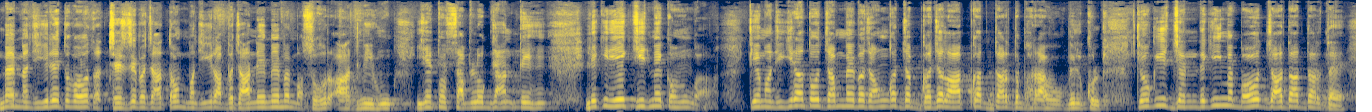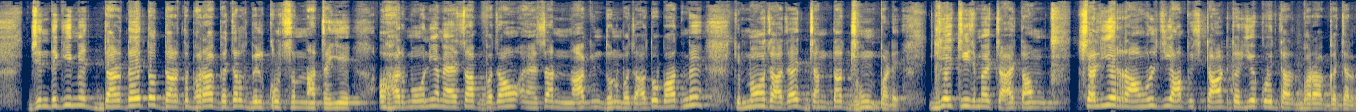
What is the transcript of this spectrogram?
मैं मंजीरे तो बहुत अच्छे से बजाता हूँ, मंजीरा बजाने में मैं मशहूर आदमी हूँ, ये तो सब लोग जानते हैं। लेकिन एक चीज़ मैं कहूँगा कि मंजीरा तो जब मैं बजाऊँगा, जब गज़ल आपका दर्द भरा हो, बिल्कुल। क्योंकि ज़िंदगी में बहुत ज़्यादा दर्द है। ज़िंदगी में दर्द है तो दर्द भरा गज़ल बिल्कुल सुनना चाहिए। और हारमोनियम ऐसा बजाओ ऐसा नागिन धुन बजा दो बाद में कि मौज आ जाए, जनता झूम पड़े। ये चीज़ मैं चाहता हूँ। चलिए राहुल जी, आप स्टार्ट करिए कोई दर्द भरा गज़ल।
